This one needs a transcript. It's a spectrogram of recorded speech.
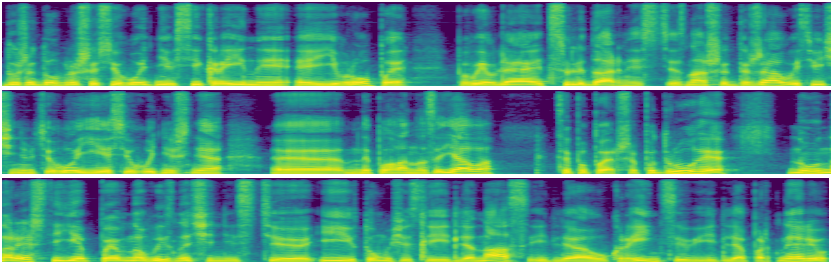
дуже добре, що сьогодні всі країни е, Європи виявляють солідарність з нашою державою. Свідченням цього є сьогоднішня е, непогана заява. Це по-перше. По-друге, ну нарешті є певна визначеність, е, і в тому числі і для нас, і для українців, і для партнерів,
